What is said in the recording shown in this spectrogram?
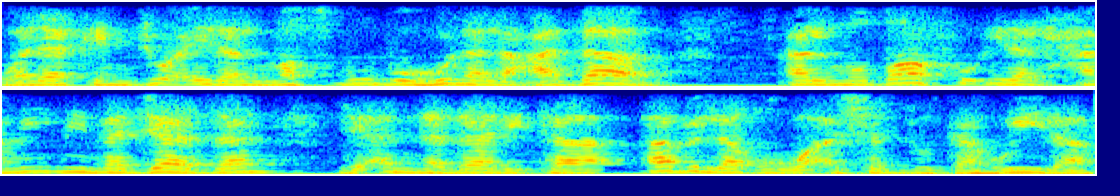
ولكن جعل المصبوب هنا العذاب. المضاف إلى الحميم مجازا لأن ذلك أبلغ وأشد تهويلا.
